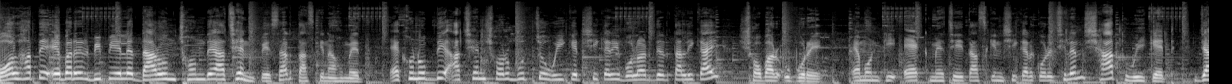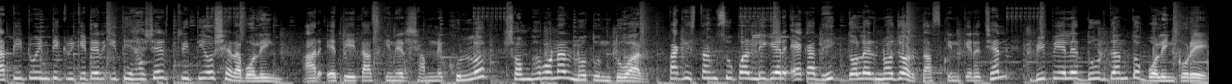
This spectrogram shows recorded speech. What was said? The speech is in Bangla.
বল হাতে এবারের বিপিএলে দারুণ ছন্দে আছেন পেসার তাসকিন আহমেদ। এখন অবধি আছেন সর্বোচ্চ উইকেট শিকারী বোলারদের তালিকায় সবার উপরে। এমনকি এক ম্যাচেই তাসকিন শিকার করেছিলেন সাত উইকেট, যা টি টোয়েন্টি ক্রিকেটের ইতিহাসের তৃতীয় সেরা বোলিং। আর এতেই তাসকিনের সামনে খুলল সম্ভাবনার নতুন দুয়ার। পাকিস্তান সুপার লিগের একাধিক দলের নজর তাসকিন কেড়েছেন বিপিএলে দুর্দান্ত বোলিং করে।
